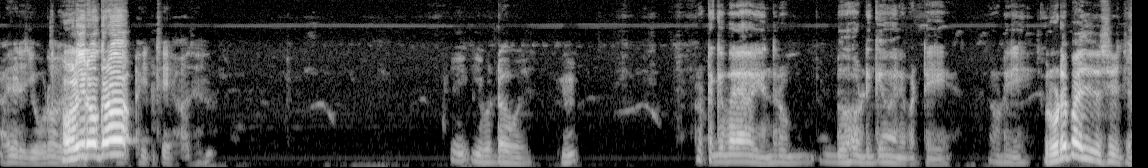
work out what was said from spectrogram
ਆ ਜਿਹੜੇ ਜੋੜ ਹੋ ਹੌਲੀ ਰੋਕ ਰੋ ਇੱਥੇ ਆ ਦੇ। ਇਹ ਕੀ ਵੱਡਾ ਹੋਏ ਟੁੱਟ ਕੇ ਭਰਿਆ ਹੋਈ ਅੰਦਰ ਦੋ ਡਿੱਗੇ ਹੋਏ ਨੇ ਪੱਟੇ। ਥੋੜੇ ਜਿਹੇ ਰੋੜੇ ਪਾਈ ਤੁਸੀਂ ਇਹ ਚ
